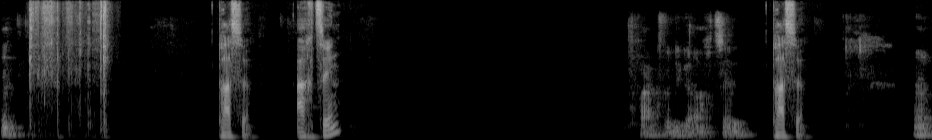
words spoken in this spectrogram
Okay. Passe. 18. Fragwürdige 18. Passe. Ja,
